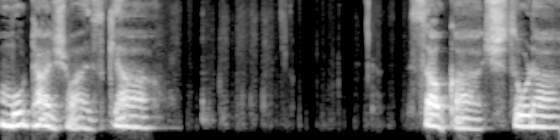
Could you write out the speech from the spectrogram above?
मोठा श्वास घ्या. सावकाश सोडा.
